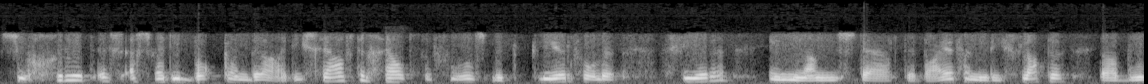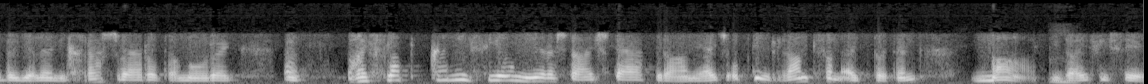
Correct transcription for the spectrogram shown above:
so groot is as wat die bok kan dra. Dieselfde geld vir voëls met kleurvolle vere en lang sterte. Baie van hierdie flappe daarbo by julle in die graswêreld aan môre. Uh, daai flap kan nie veel meer as daai stert dra nie. Hy's op die rand van uitputting, maar die wyfie sê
